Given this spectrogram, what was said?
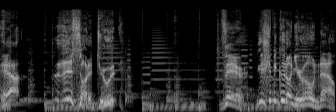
Yeah, this ought to do it. There, you should be good on your own now.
